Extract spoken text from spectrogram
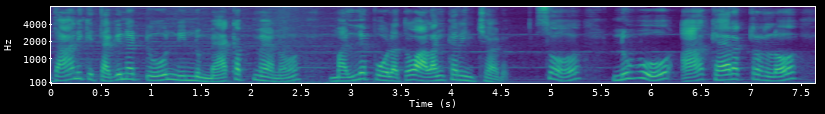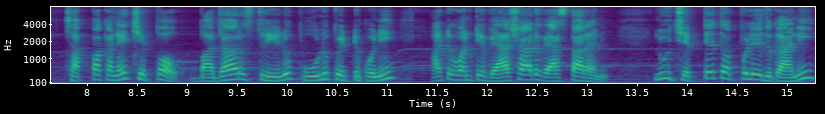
దానికి తగినట్టు నిన్ను మేకప్ మ్యాను మల్లెపూలతో అలంకరించాడు. సో నువ్వు ఆ క్యారెక్టర్లో చెప్పకనే చెప్పావు. బజారు స్త్రీలు పూలు పెట్టుకొని అటువంటి వేషాలు వేస్తారని. నువ్వు చెప్తే తప్పు లేదు కానీ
